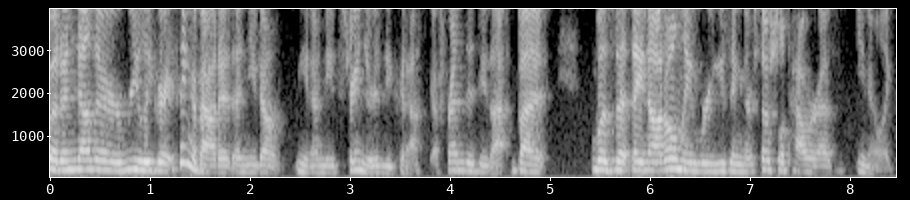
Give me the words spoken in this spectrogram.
but another really great thing about it and you don't you know need strangers you could ask a friend to do that but was that they not only were using their social power as you know like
